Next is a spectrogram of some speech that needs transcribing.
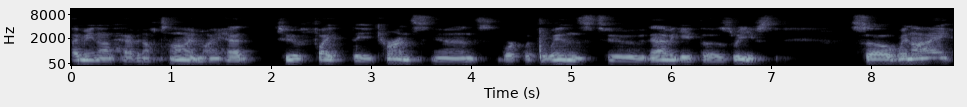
I may not have enough time. I had to fight the currents and work with the winds to navigate those reefs. So when I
